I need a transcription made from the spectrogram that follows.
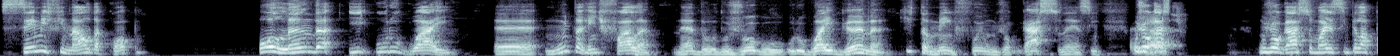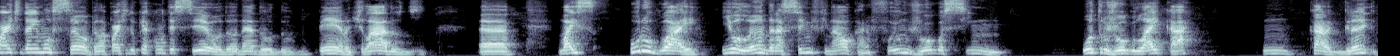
semifinal da Copa, Holanda e Uruguai. É, muita gente fala né, do, do jogo Uruguai e Gana, que também foi um jogaço, né? Assim, um jogaço, um jogaço mais assim pela parte da emoção, pela parte do que aconteceu, do, né, do, do, do pênalti lá, do, uh, mas Uruguai e Holanda na semifinal, cara, foi um jogo assim. Outro jogo lá e cá. Um, cara, grande,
